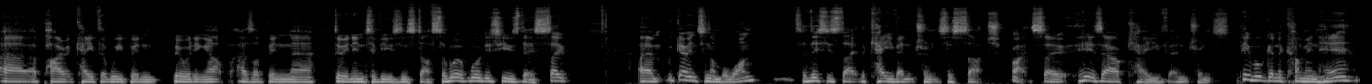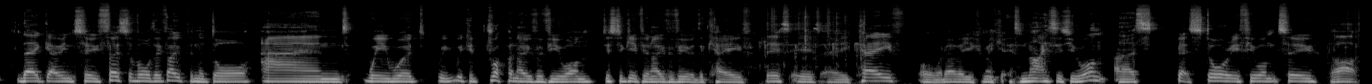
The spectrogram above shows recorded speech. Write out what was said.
uh, a pirate cave that we've been building up as I've been uh, doing interviews and stuff. So we'll, we'll just use this. So um, we go into number one. So this is like the cave entrance as such. Right, so here's our cave entrance. People are going to come in here. They're going to first of all they've opened the door and we would we, we could drop an overview on just to give you an overview of the cave. This is a cave or whatever. You can make it as nice as you want. Uh, bit story if you want to. Dark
